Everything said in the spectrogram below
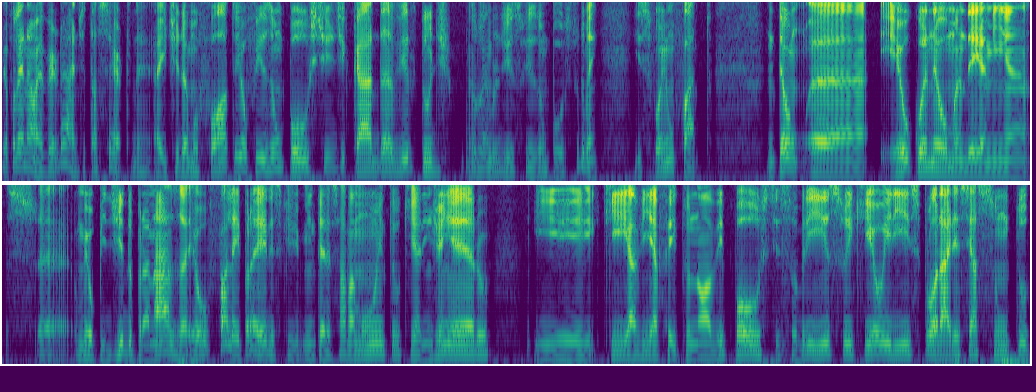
Eu falei: Não, é verdade, tá certo, né? Aí tiramos foto e eu fiz um post de cada virtude. Eu lembro disso, fiz um post. Tudo bem, isso foi um fato. Então, uh, eu quando eu mandei a minha, uh, o meu pedido para a NASA, eu falei para eles que me interessava muito, que era engenheiro e que havia feito nove posts sobre isso e que eu iria explorar esse assunto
